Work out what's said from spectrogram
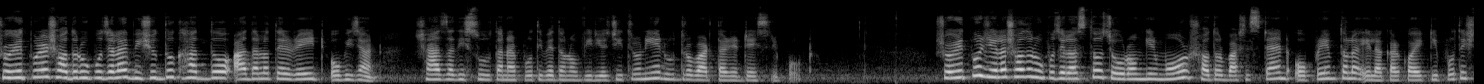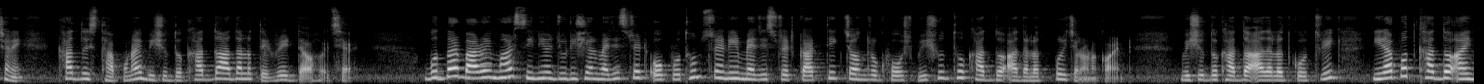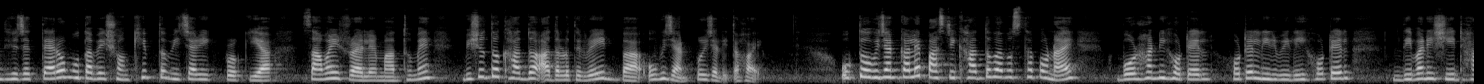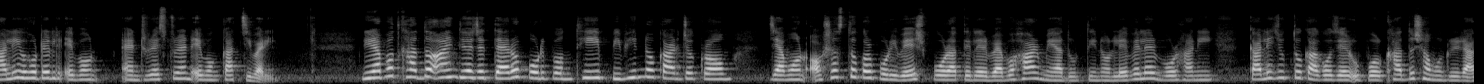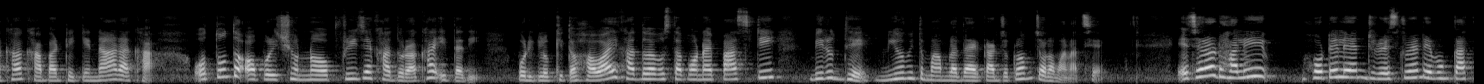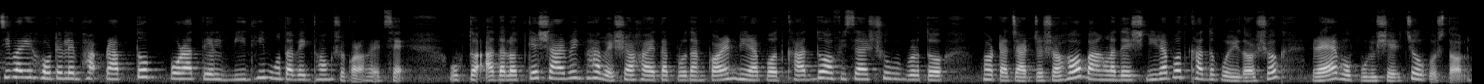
শরীয়তপুরের সদর উপজেলায় বিশুদ্ধ খাদ্য আদালতের রেইড অভিযান। শাহজাদি সুলতানার প্রতিবেদন ও ভিডিও চিত্র নিয়ে রুদ্রবার্তার ডেস্ক রিপোর্ট। শরীয়তপুর জেলা সদর উপজেলাস্থ চৌরঙ্গীর মোড় সদর বাস স্ট্যান্ড ও প্রেমতলা এলাকার কয়েকটি প্রতিষ্ঠানে খাদ্য স্থাপনায় বিশুদ্ধ খাদ্য আদালতের রেড দেওয়া হয়েছে। বুধবার বারোই মার্চ সিনিয়র জুডিশিয়াল ম্যাজিস্ট্রেট ও প্রথম শ্রেণির ম্যাজিস্ট্রেট কার্তিক চন্দ্র ঘোষ বিশুদ্ধ খাদ্য আদালত পরিচালনা করেন। বিশুদ্ধ খাদ্য আদালত কর্তৃক নিরাপদ খাদ্য আইন দুই মোতাবেক সংক্ষিপ্ত বিচারিক প্রক্রিয়া সামারি ট্রায়ালের মাধ্যমে বিশুদ্ধ খাদ্য আদালতের রেইড বা অভিযান পরিচালিত হয়। উক্ত অভিযানকালে পাঁচটি খাদ্য ব্যবস্থাপনায় Borhani hotel hotel Nirbili hotel Dibanishi Dhali hotel এবং অ্যান্ড রেস্টুরেন্ট এবং কাচ্চিবাড়ি নিরাপদ খাদ্য আইন দুই হাজার তেরো পরিপন্থী বিভিন্ন কার্যক্রম যেমন অস্বাস্থ্যকর পরিবেশ, পোড়া তেলের ব্যবহার, মেয়াদ উত্তীর্ণ লেভেলের বোরহানি, কালিযুক্ত কাগজের উপর খাদ্য সামগ্রী রাখা, খাবার ঢেকে না রাখা, অত্যন্ত অপরিচ্ছন্ন ফ্রিজে খাদ্য রাখা ইত্যাদি। পরিলক্ষিত হওয়ায় খাদ্য ব্যবস্থাপনায় পাঁচটি বিরুদ্ধে নিয়মিত মামলা দায়ের কার্যক্রম চলমান আছে। এছাড়াও ঢালি হোটেল অ্যান্ড রেস্টুরেন্ট এবং কাচ্চিবাড়ি হোটেলে প্রাপ্ত পোড়া তেল বিধি মোতাবেক ধ্বংস করা হয়েছে। উক্ত আদালতকে সার্বিকভাবে সহায়তা প্রদান করেন নিরাপদ খাদ্য অফিসার সুব্রত ভট্টাচার্য সহ বাংলাদেশ নিরাপদ খাদ্য পরিদর্শক, র্যাব ও পুলিশের চৌকস দল।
